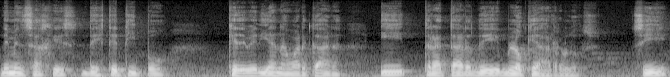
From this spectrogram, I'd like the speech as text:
de mensajes de este tipo que deberían abarcar y tratar de bloquearlos. ¿sí?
